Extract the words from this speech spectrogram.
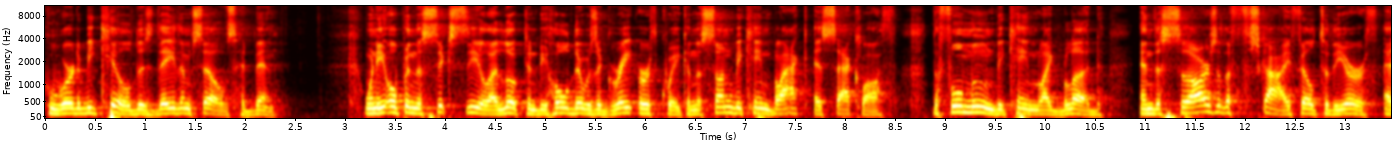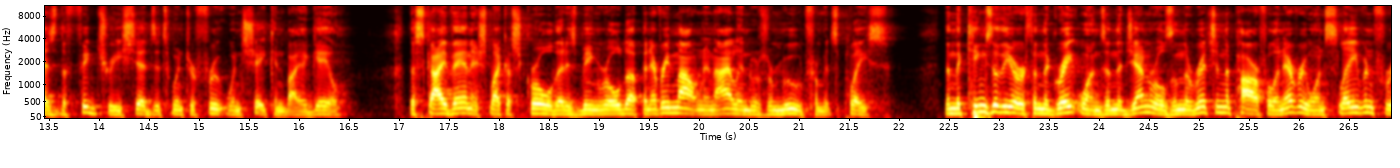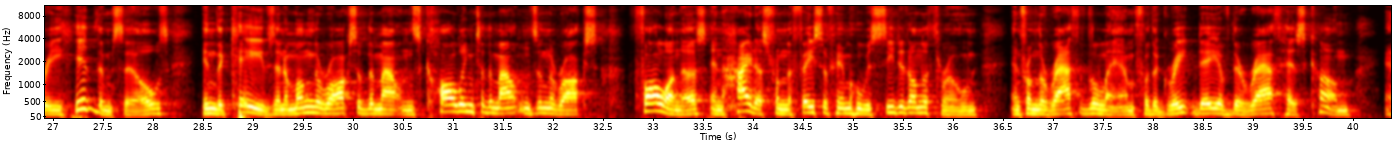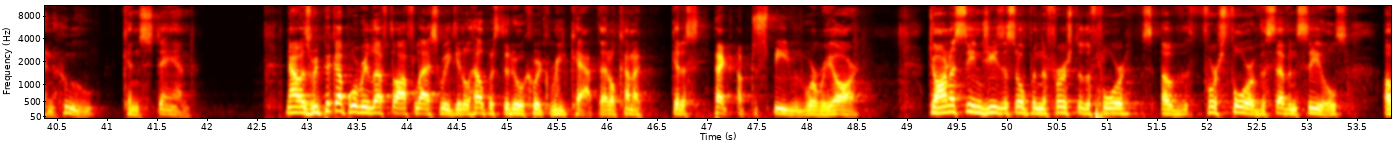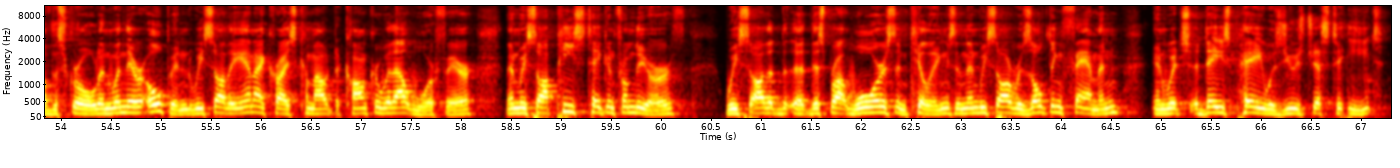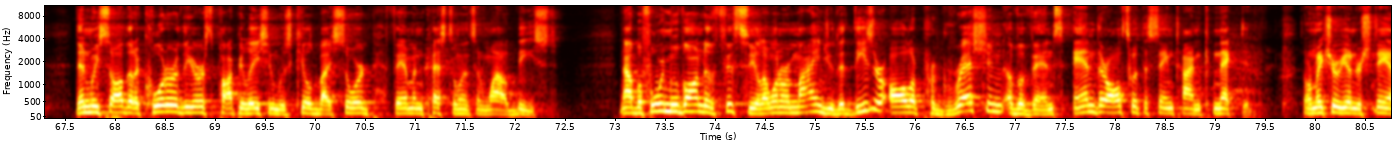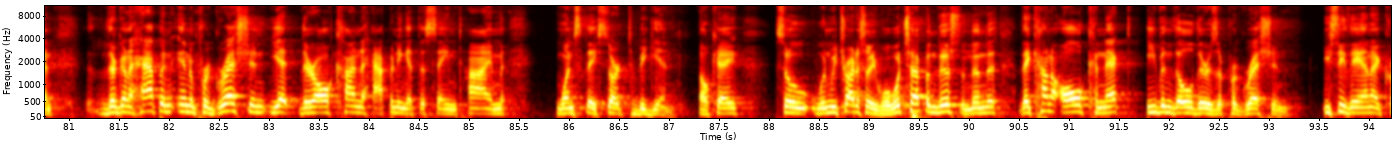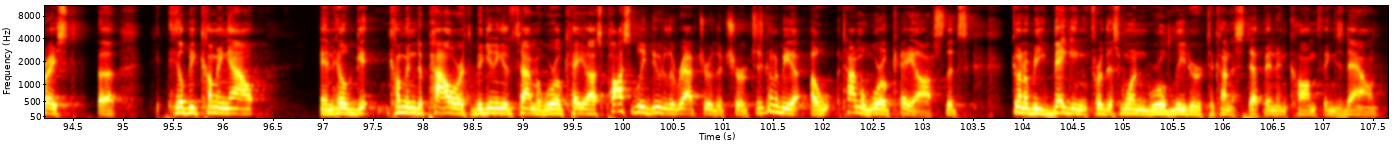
who were to be killed as they themselves had been. When he opened the sixth seal, I looked, and behold, there was a great earthquake, and the sun became black as sackcloth. The full moon became like blood, and the stars of the sky fell to the earth as the fig tree sheds its winter fruit when shaken by a gale. The sky vanished like a scroll that is being rolled up, and every mountain and island was removed from its place. Then the kings of the earth, and the great ones, and the generals, and the rich and the powerful, and everyone, slave and free, hid themselves in the caves and among the rocks of the mountains, calling to the mountains and the rocks, Fall on us and hide us from the face of him who is seated on the throne and from the wrath of the Lamb, for the great day of their wrath has come, and who can stand? Now, as we pick up where we left off last week, it'll help us to do a quick recap. That'll kind of get us back up to speed with where we are. John has seen Jesus open the first of the four of the first four of the seven seals of the scroll. And when they were opened, we saw the Antichrist come out to conquer without warfare. Then we saw peace taken from the earth. We saw that this brought wars and killings. And then we saw a resulting famine in which a day's pay was used just to eat. Then we saw that a quarter of the earth's population was killed by sword, famine, pestilence, and wild beast. Now, before we move on to the fifth seal, I want to remind you that these are all a progression of events and they're also at the same time connected. I want to make sure you understand they're going to happen in a progression, yet they're all kind of happening at the same time once they start to begin. Okay? So when we try to say, well, what's happened this and then this, they kind of all connect, even though there's a progression. You see, the Antichrist, uh, he'll be coming out and he'll get, come into power at the beginning of the time of world chaos, possibly due to the rapture of the church. It's going to be a, a time of world chaos that's going to be begging for this one world leader to kind of step in and calm things down.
